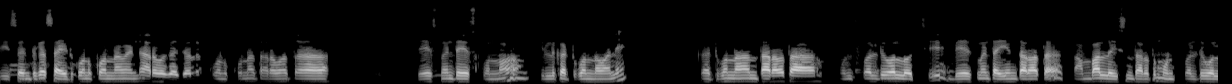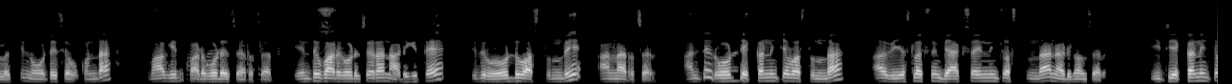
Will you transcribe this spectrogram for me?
రీసెంట్గా సైట్ కొనుక్కున్నామండి. అరవై గజాలు కొనుక్కున్న తర్వాత బేస్మెంట్ వేసుకున్నాం. ఇల్లు కట్టుకుందామని. కట్టుకున్న. తర్వాత మున్సిపాలిటీ వాళ్ళు వచ్చి బేస్మెంట్ అయిన తర్వాత స్తంభాలు వేసిన తర్వాత మున్సిపాలిటీ వాళ్ళు వచ్చి నోటీస్ ఇవ్వకుండా మాకు ఇది పడగొడేశారు సార్. ఎందుకు పడగొడేశారు అని అడిగితే ఇది రోడ్డు వస్తుంది అన్నారు సార్. అంటే రోడ్డు ఎక్కడి నుంచే వస్తుందా? ఆ విఎస్ లక్ష్మి బ్యాక్ సైడ్ నుంచి వస్తుందా అని అడిగాం సార్. ఇది ఎక్కడి నుంచే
